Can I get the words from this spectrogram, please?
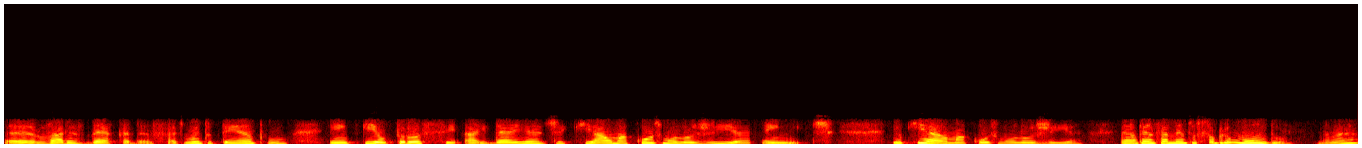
eh, várias décadas, faz muito tempo em que eu trouxe a ideia de que há uma cosmologia em Nietzsche. E o que é uma cosmologia? É um pensamento sobre o mundo, não é?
